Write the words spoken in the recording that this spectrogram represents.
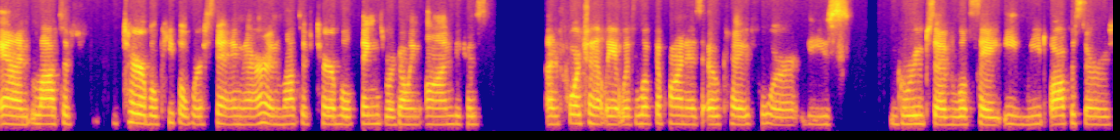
And lots of terrible people were staying there and lots of terrible things were going on because unfortunately it was looked upon as okay for these groups of we'll say elite officers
